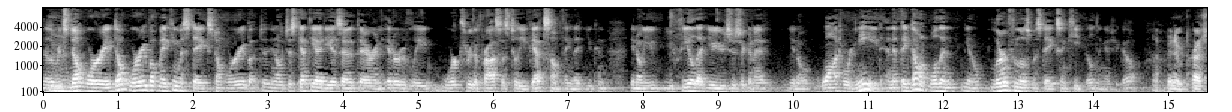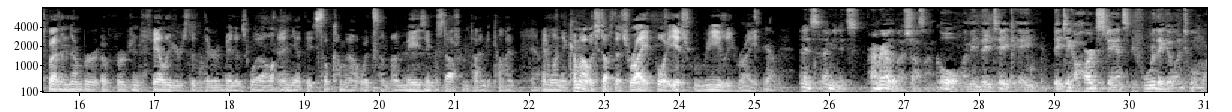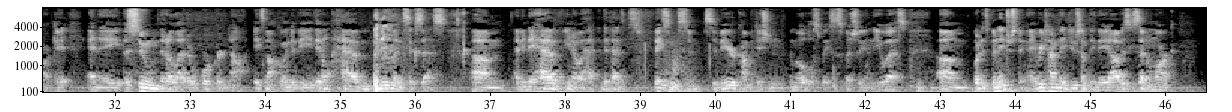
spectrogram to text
In other words, mm-hmm. don't worry. Don't worry about making mistakes. Don't worry about you know. Just get the ideas out there and iteratively work through the process till you get something that you can you know you, you feel that your users are going to you know want or need. And if they don't, well then you know learn from those mistakes and keep building as you go. I've been impressed by the number of Virgin failures that there have been as well, and yet they still come out with some amazing stuff from time to time. Yeah. And when they come out with stuff that's right, boy, it's really right. Yeah. And it's, I mean, it's primarily about shots on goal. I mean, they take a they take a hard stance before they go into a market, and they assume that it'll either work or not. It's not going to be. They don't have middling success. Um, I mean, they have, you know they've had faced some se- severe competition in the mobile space, especially in the U.S. Um, but it's been interesting. Every time they do something, they obviously set a mark,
